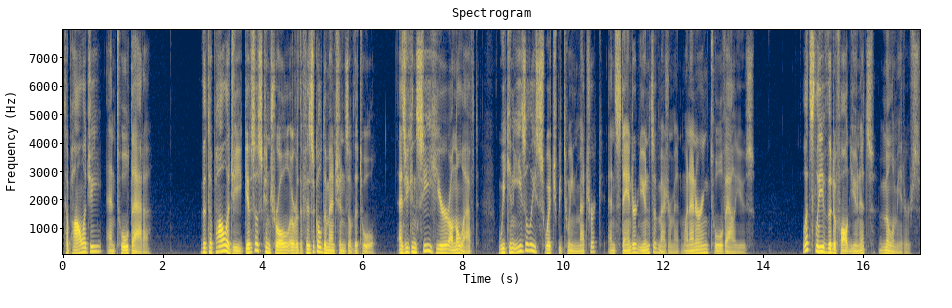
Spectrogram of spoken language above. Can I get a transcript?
Topology and Tool Data. The topology gives us control over the physical dimensions of the tool. As you can see here on the left, we can easily switch between metric and standard units of measurement when entering tool values. Let's leave the default units, millimeters.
